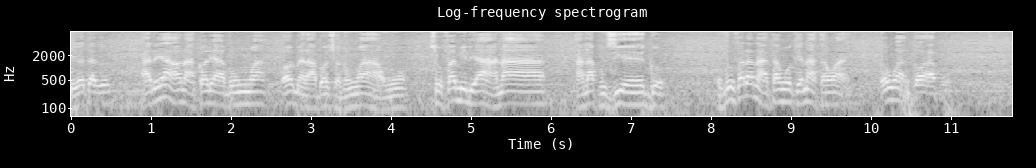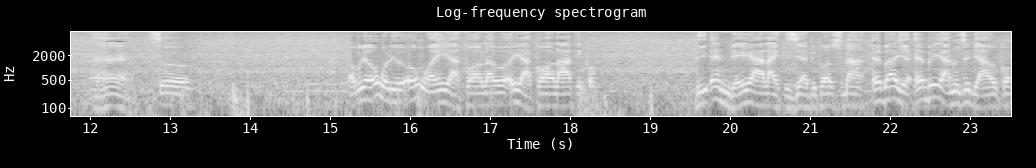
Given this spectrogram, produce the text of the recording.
Ịghọtago adịghị ahụ ọ na-akọrọ ya bụ nwa o mere abọshọn nwa ahụ nwụọ so famili ahụ na-anapụzi ya ego. Ofu fada na-ata nwoke na-ata nwaanyị onwa nke ọ hapụrụ so ọ bụ ya o nwere onwe ịya akọọla akụkọ the end ịya alaikizi ya bikos na ebe ya anụzi dị akụkọ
